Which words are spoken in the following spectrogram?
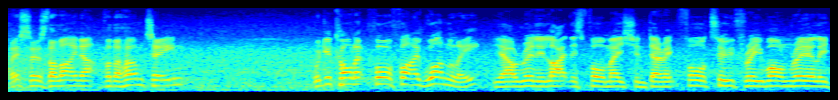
This is the lineup for the home team. Would you call it 4-5-1, Lee? Yeah, I really like this formation, Derek. 4-2-3-1, really.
